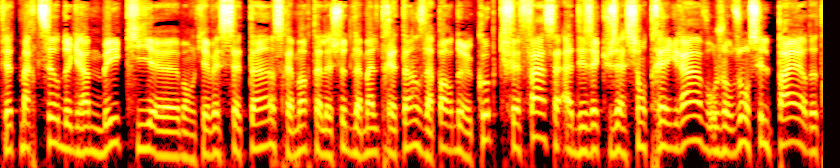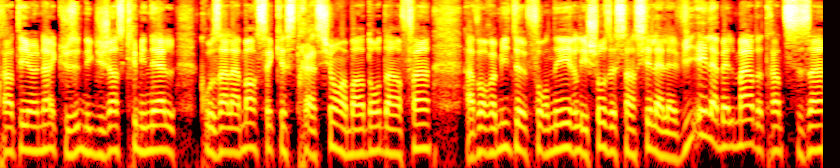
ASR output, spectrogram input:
fillette martyre de Granby, qui, euh, bon, qui avait 7 ans, serait morte à la suite de la maltraitance de la part d'un couple qui fait face à, des accusations très graves. Aujourd'hui, on sait le père de 31 ans accusé de négligence criminelle causant la mort, séquestration, abandon d'enfants, avoir remis de fournir les choses essentielles à la vie, et la belle-mère de 36 ans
